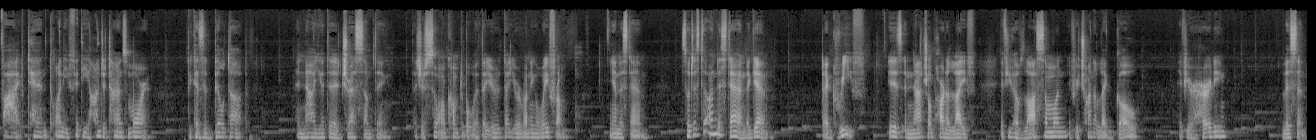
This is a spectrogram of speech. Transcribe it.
5 10 20 50 100 times more because it built up. And now you have to address something that you're so uncomfortable with that you're that you're running away from. You understand? So just to understand again that grief is a natural part of life. If you have lost someone, if you're trying to let go, if you're hurting, listen.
